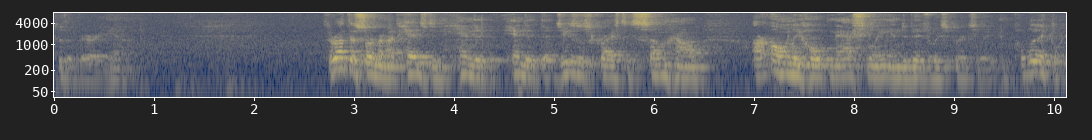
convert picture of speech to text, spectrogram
to the very end. Throughout this sermon, I've hedged and hinted, hinted that Jesus Christ is somehow our only hope nationally, individually, spiritually, and politically.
